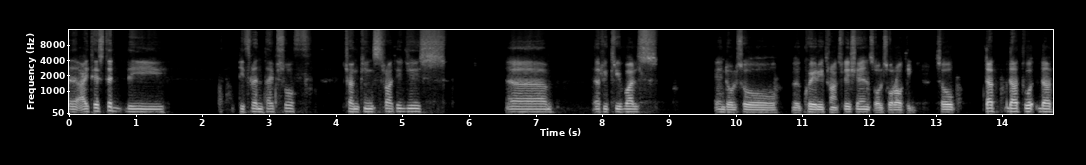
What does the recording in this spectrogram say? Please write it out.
uh, I tested the different types of chunking strategies, um, retrievals, and also uh, query translations, also routing. So that that that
